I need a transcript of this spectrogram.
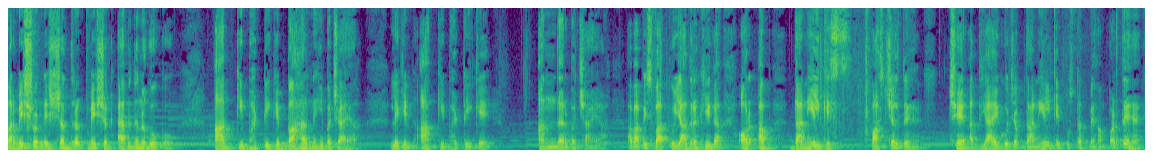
परमेश्वर ने शद्रक, मेशक, एबदनगो को आग की भट्टी के बाहर नहीं बचाया, लेकिन आग की भट्टी के अंदर बचाया। अब आप इस बात को याद रखिएगा और अब दानियल के पास चलते हैं। छह अध्याय को जब दानियल के पुस्तक में हम पढ़ते हैं,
